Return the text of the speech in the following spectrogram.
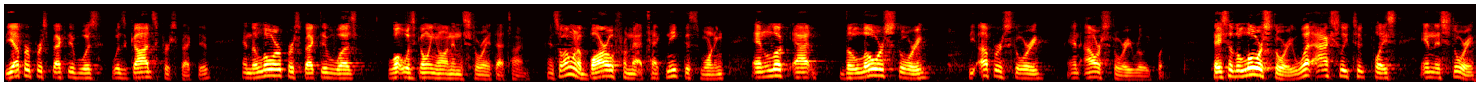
The upper perspective was, was God's perspective, and the lower perspective was what was going on in the story at that time. And so I want to borrow from that technique this morning and look at the lower story, the upper story, and our story really quick. Okay, so the lower story, what actually took place in this story,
